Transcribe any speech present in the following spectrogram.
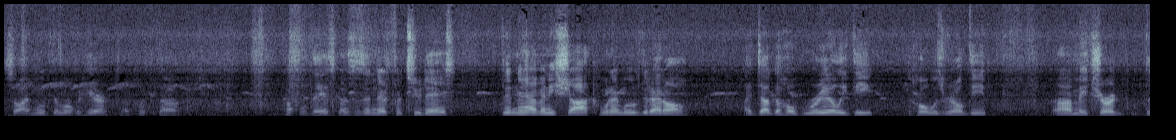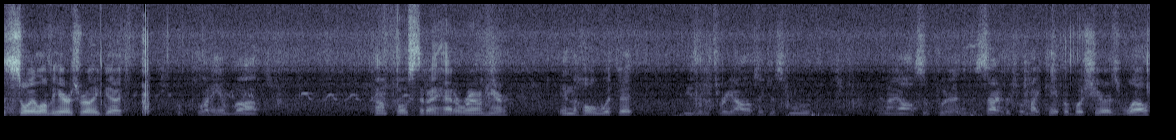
So I moved them over here. I put uh, a couple days because it was in there for two days. Didn't have any shock when I moved it at all. I dug a hole really deep. The hole was real deep. Uh, made sure the soil over here is really good. Put plenty of uh, compost that I had around here in the hole with it. These are the three olives I just moved. And I also put in, decided to put my caper bush here as well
